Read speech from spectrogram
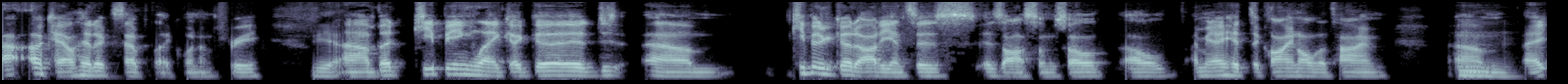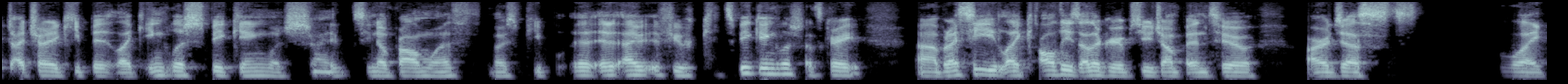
ah, okay, I'll hit accept like when I'm free. Yeah. Uh, but keeping like a good, um, keeping a good audience is, is awesome. So I'll, I'll, I mean, I hit decline all the time. Um, mm. I, I, try to keep it like English speaking, which I see no problem with. Most people, if you can speak English, that's great. Uh, but I see like all these other groups you jump into are just like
